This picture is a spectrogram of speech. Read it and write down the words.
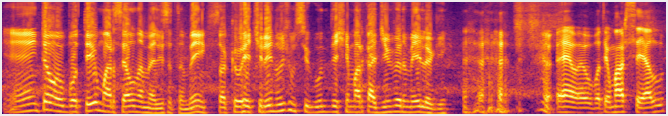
É, então, eu botei o Marcelo na minha lista também, só que eu retirei no último segundo e deixei marcadinho vermelho aqui. é, eu botei o Marcelo,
